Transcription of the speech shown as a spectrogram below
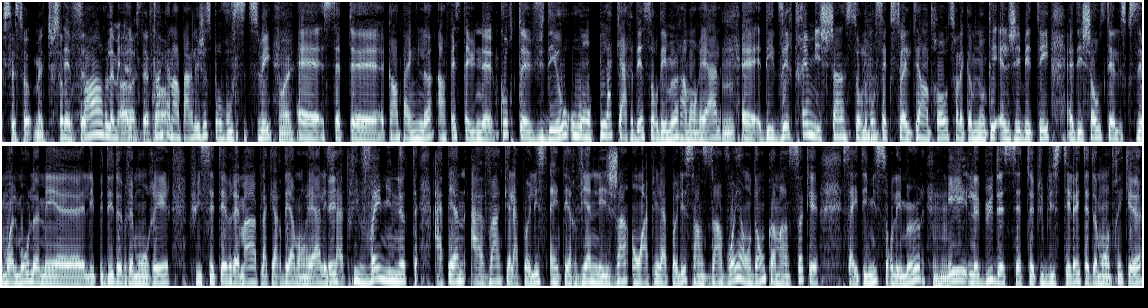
c'est ça. Mais tout ça C'était cette- fort, là, mais Ah, euh, qu'on en parlait, juste pour vous situer, Ouais. euh, cette euh, campagne-là, en fait, c'était une courte vidéo où on placardait sur des murs à Montréal Mm. euh, des dires très méchants sur l'homosexualité, entre autres, sur la communauté LGBT, euh, des choses telles, excusez-moi le mot, là, mais euh, les PD devraient mourir. Puis c'était vraiment placardé à Montréal et, Et- ça a pris 20 minutes à peine avant que la police intervienne. Les gens ont appelé la police en se disant, voyons donc comment ça que ça a été mis sur les murs. Mm-hmm. Et le but de cette publicité-là était de montrer que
